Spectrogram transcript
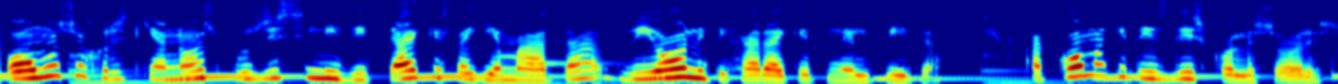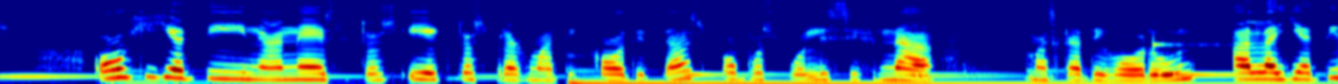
Όμως ο χριστιανός που ζει συνειδητά και στα γεμάτα βιώνει τη χαρά και την ελπίδα, ακόμα και τις δύσκολες ώρες. Όχι γιατί είναι ανέστητος ή εκτός πραγματικότητας, όπως πολύ συχνά μας κατηγορούν, αλλά γιατί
